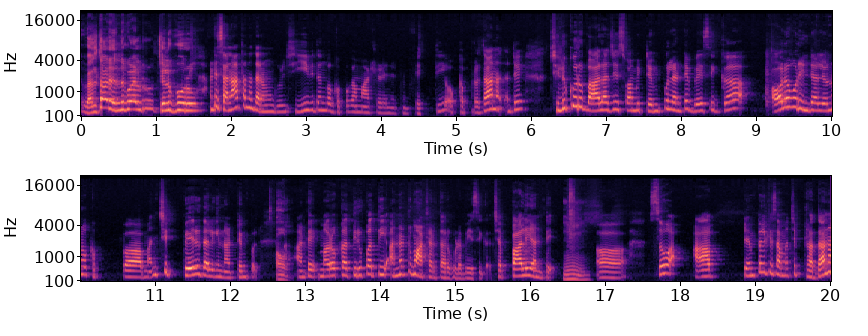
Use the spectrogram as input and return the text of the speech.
వెళ్తారు ఎందుకు వెళ్ళరు? చిలుకూరు. అంటే సనాతన ధర్మం గురించి ఈ విధంగా గొప్పగా మాట్లాడినటువంటి వ్యక్తి ఒక ప్రధాన అంటే చిలుకూరు బాలాజీ స్వామి టెంపుల్ అంటే బేసిక్గా ఆల్ ఓవర్ ఇండియాలోనూ ఒక మంచి పేరు కలిగిన టెంపుల్. అంటే మరొక తిరుపతి అన్నట్టు మాట్లాడతారు కూడా బేసిక్గా. చెప్పాలి అంటే. సో ఆ టెంపుల్కి సంబంధించి ప్రధాన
